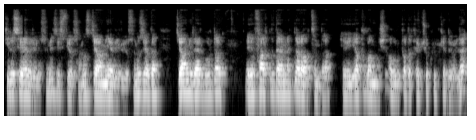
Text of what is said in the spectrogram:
kiliseye veriyorsunuz, istiyorsanız camiye veriyorsunuz ya da camiler burada e, farklı dernekler altında e, yapılanmış Avrupa'da pek çok ülkede öyle.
